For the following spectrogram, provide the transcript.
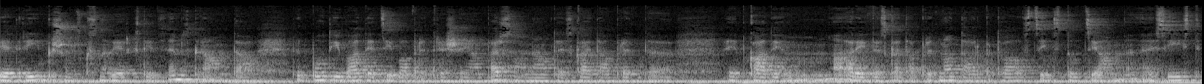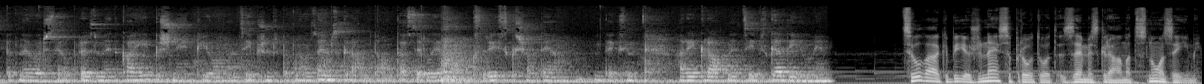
pieder īpašums, kas nav ierakstīts zemes grāmatā, tad būtībā attiecībā pret trešajām personām, tā skaitā pret uh, jebkādiem, arī tā skaitā pret notāru, pret valsts institūcijām, es īsti pat nevaru sev prezumēt kā īpašnieku, jo mans īpašums pat nav zemes grāmatā, un tas ir lielāks risks šādiem, teiksim, arī krāpniecības gadījumiem. Cilvēki bieži nesaprotot zemes grāmatas nozīmi.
